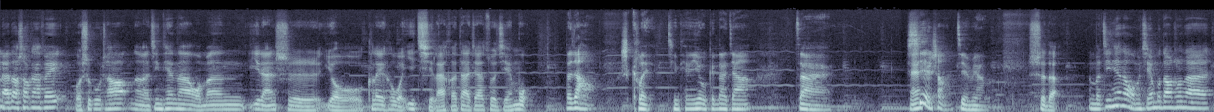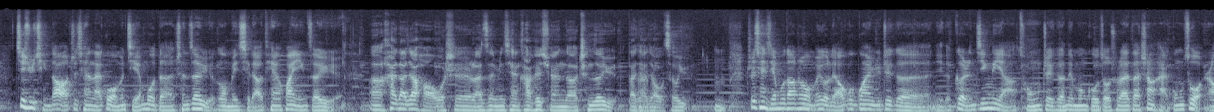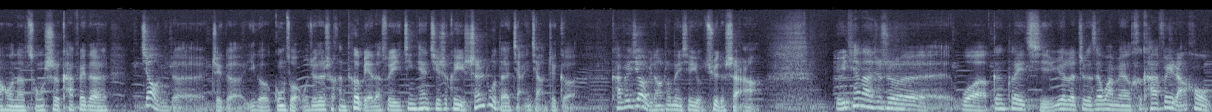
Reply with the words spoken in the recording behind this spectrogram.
欢迎来到烧咖啡，我是顾超。那今天呢，我们依然是有 Clay 和我一起来和大家做节目。大家好，我是 Clay，今天又跟大家在线上见面了。是的，那么今天呢，我们节目当中呢，继续请到之前来过我们节目的陈泽宇跟我们一起聊天，欢迎泽宇。呃，嗨，大家好，我是来自明前咖啡学院的陈泽宇，大家叫我泽宇。嗯，嗯之前节目当中我们有聊过关于这个你的个人经历啊，从这个内蒙古走出来，在上海工作，然后呢从事咖啡的教育的这个一个工作，我觉得是很特别的。所以今天其实可以深入的讲一讲这个咖啡教育当中的一些有趣的事儿啊。有一天呢，就是我跟 Clay 一起约了这个在外面喝咖啡，然后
